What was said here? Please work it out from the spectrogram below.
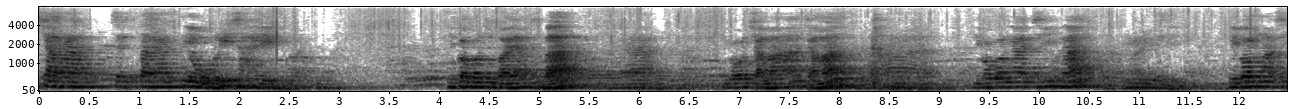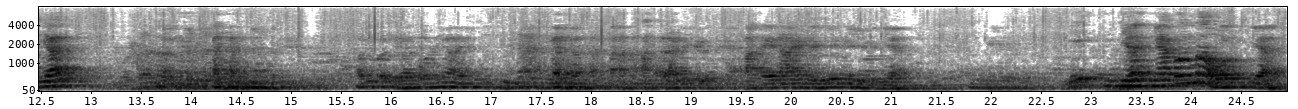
secara secara teori saya. Jika kau sembahyang sembah, jika kau jamaah jamaah, jika kau ngaji ngaji, jika kau maksiat tapi kok dilakoni ae. Pak enak ini ya. Ya, nyakon mau ya.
